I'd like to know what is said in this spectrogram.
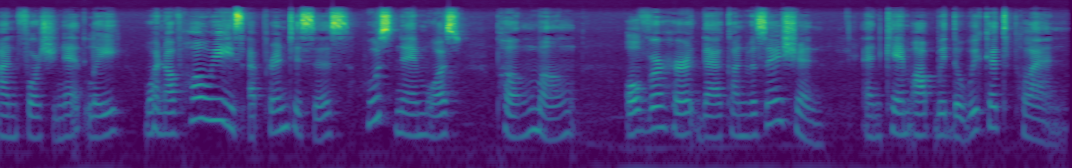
Unfortunately, one of Hou Yi's apprentices, whose name was Peng Meng, overheard their conversation and came up with the wicked plan.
